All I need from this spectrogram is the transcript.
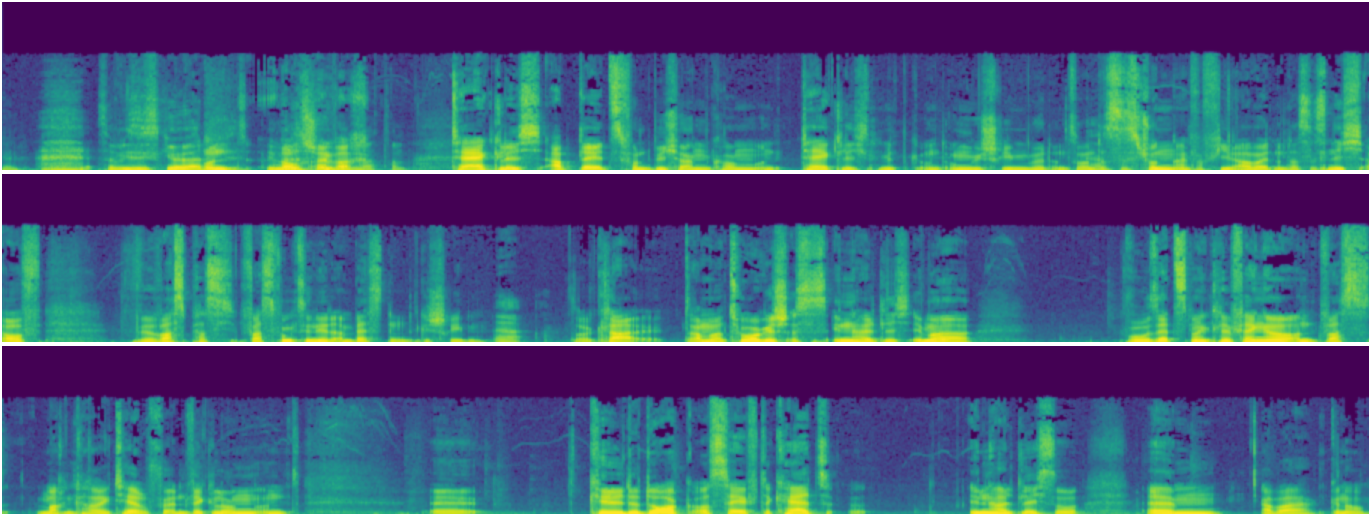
so wie sie es gehört. Und auch einfach- gemacht haben. Täglich Updates von Büchern kommen und täglich mit und umgeschrieben wird und so. Und Ja. das ist schon einfach viel Arbeit und das ist nicht auf was passi- was funktioniert am besten geschrieben. Ja. So klar, dramaturgisch ist es inhaltlich immer, wo setzt man Cliffhanger und was machen Charaktere für Entwicklungen und äh, Kill the Dog or Save the Cat inhaltlich so. Ähm, aber genau,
